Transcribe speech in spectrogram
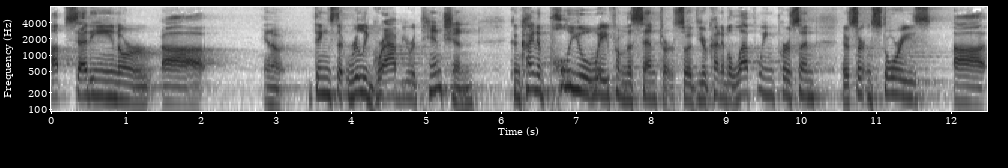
upsetting or, uh, you know, things that really grab your attention can kind of pull you away from the center. So if you're kind of a left wing person, there are certain stories, uh,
